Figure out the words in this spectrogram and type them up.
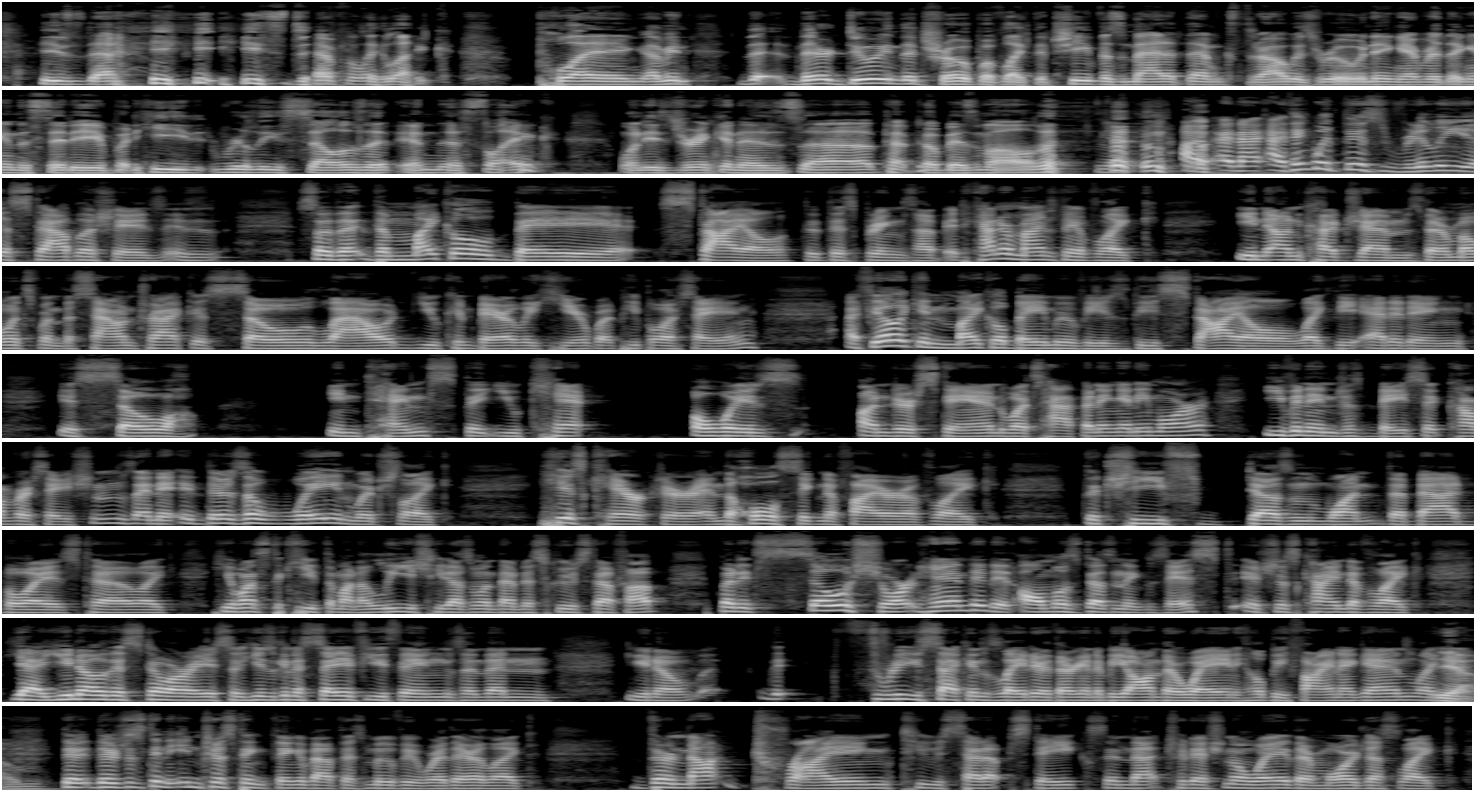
he's de- he, he's definitely like playing. I mean, th- they're doing the trope of like the chief is mad at them because they're always ruining everything in the city, but he really sells it in this like when he's drinking his uh, Pepto Bismol. I, and I, I think what this really establishes is so the the Michael Bay style that this brings up. It kind of reminds me of like in Uncut Gems. There are moments when the soundtrack is so loud you can barely hear what people are saying. I feel like in Michael Bay movies, the style, like the editing, is so intense that you can't always understand what's happening anymore, even in just basic conversations. And it, it- there's a way in which like his character and the whole signifier of like the chief doesn't want the bad boys to like he wants to keep them on a leash. He doesn't want them to screw stuff up. But it's so shorthanded it almost doesn't exist. It's just kind of like yeah you know this story so he's going to say a few things and then you know th- three seconds later they're going to be on their way and he'll be fine again. Like Yeah. there, there's just an interesting thing about this movie where they're like they're not trying to set up stakes in that traditional way. They're more just like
